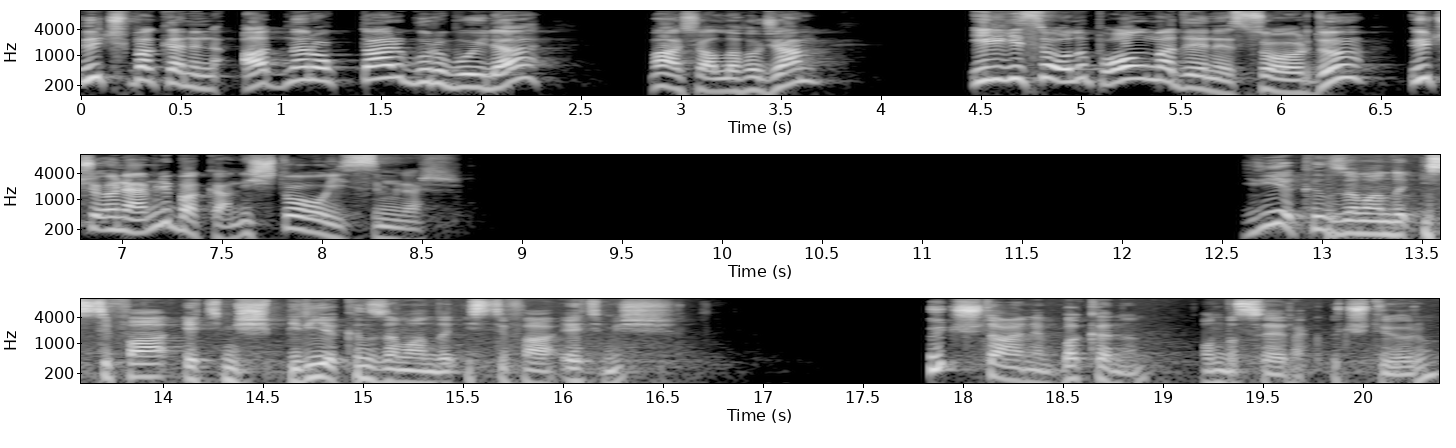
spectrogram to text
3 bakanın Adnan Oktar grubuyla maşallah hocam ilgisi olup olmadığını sordu. 3 önemli bakan işte o isimler. Biri yakın zamanda istifa etmiş, biri yakın zamanda istifa etmiş. Üç tane bakanın, onu da sayarak üç diyorum,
